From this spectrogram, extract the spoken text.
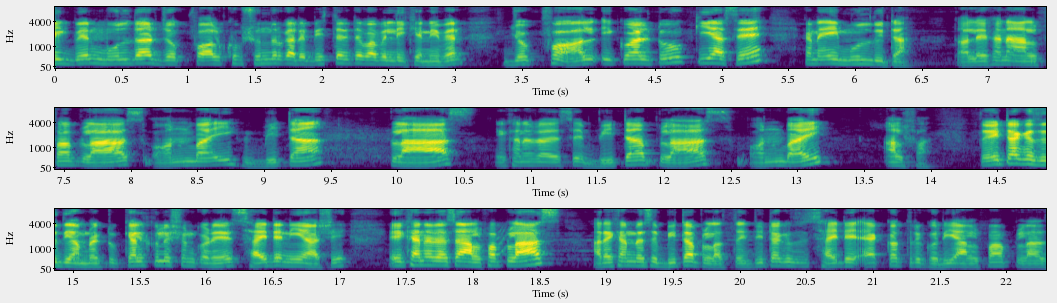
লিখবেন মূলদার যোগফল খুব সুন্দর করে বিস্তারিতভাবে লিখে নেবেন। যোগফল ইকুয়াল টু কি আছে? এখানে এই মূল দুইটা। তাহলে এখানে alpha plus one by beta plus এখানে রয়েছে beta plus one by alpha তো এইটাকে যদি আমরা একটু ক্যালকুলেশন করে সাইডে নিয়ে আসি, এখানে রয়েছে আলফা প্লাস আর এখানে রয়েছে বিটা প্লাস তো এই দুইটাকে যদি সাইডে একত্রে করি আলফা প্লাস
